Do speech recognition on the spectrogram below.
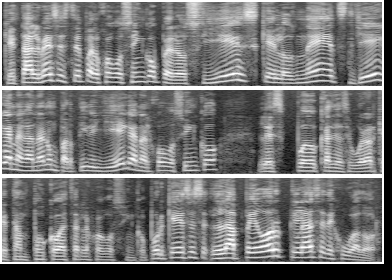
Que tal vez esté para el juego 5, pero si es que los Nets llegan a ganar un partido y llegan al juego 5, les puedo casi asegurar que tampoco va a estar el juego 5, porque esa es la peor clase de jugador.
